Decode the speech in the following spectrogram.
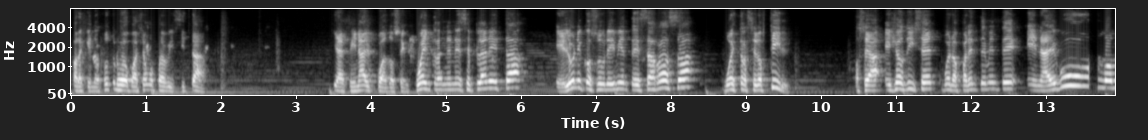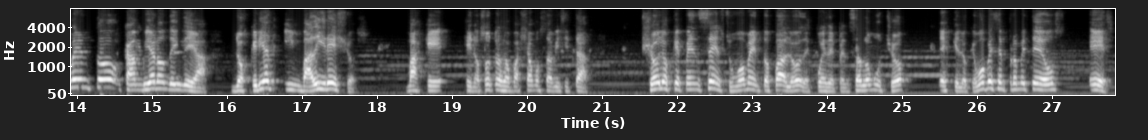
para que nosotros los vayamos a visitar. Y al final, cuando se encuentran en ese planeta, el único sobreviviente de esa raza muestra ser hostil. O sea, ellos dicen, bueno, aparentemente en algún momento cambiaron de idea. Nos querían invadir ellos, más que que nosotros los vayamos a visitar. Yo lo que pensé en su momento, Pablo, después de pensarlo mucho, es que lo que vos ves en Prometheus es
